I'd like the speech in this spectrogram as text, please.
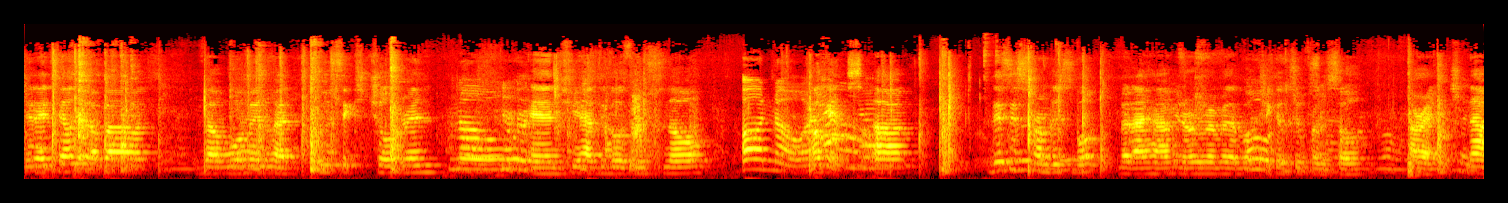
did I tell you about the woman who had two six children No. and she had to go through snow? Oh, no. Okay, um, this is from this book that I have. You know, remember that book, Chicken Soup for the Soul? All right. Now,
